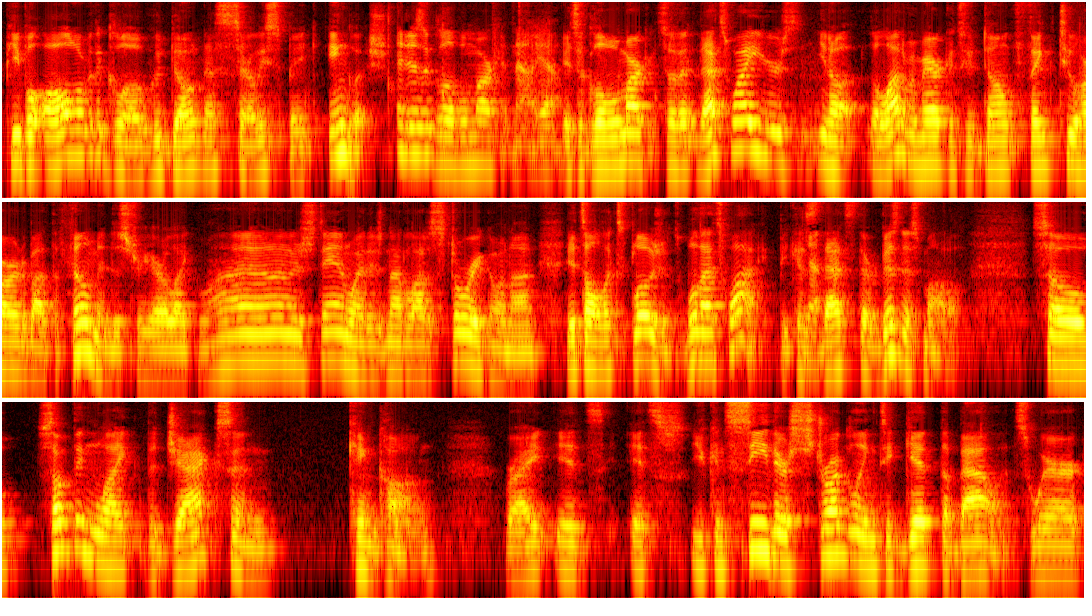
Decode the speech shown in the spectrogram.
People all over the globe who don't necessarily speak English. It is a global market now, yeah. It's a global market, so that, that's why you're, you know, a lot of Americans who don't think too hard about the film industry are like, well, I don't understand why there's not a lot of story going on. It's all explosions. Well, that's why, because Yeah. that's their business model. So something like the Jackson King Kong, right? It's it's you can see they're struggling to get the balance where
